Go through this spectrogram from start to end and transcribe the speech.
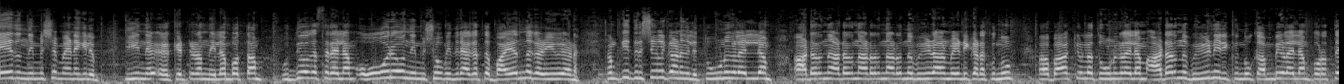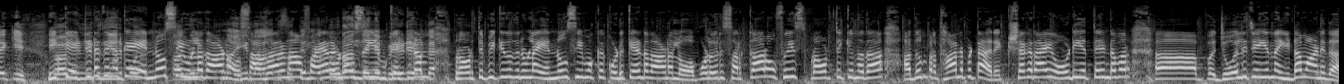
ഏത് നിമിഷം വേണമെങ്കിലും ഈ കെട്ടിടം നിലംപൊത്താം. ഉദ്യോഗസ്ഥരെല്ലാം ഓരോ നിമിഷവും ഇതിനകത്ത് ഭയന്ന് കഴിയുകയാണ്. നമുക്ക് ഈ ദൃശ്യങ്ങൾ കാണുന്നില്ലേ? തൂണുകളെല്ലാം അടർന്ന് അടർന്ന് അടർന്ന് അടർന്ന് വീഴാൻ വേണ്ടി കിടക്കുന്നു. ബാക്കിയുള്ള തൂണുകളെല്ലാം അടർന്ന് വീണിരിക്കുന്നു. കമ്പികളെല്ലാം പുറത്തേക്ക് ഈ. കെട്ടിടത്തിനൊക്കെ എൻ ഒ സി ഉള്ളതാണോ? സാധാരണ ഫയർ എൻ ഒ സിയും കെട്ടിടം പ്രവർത്തിപ്പിക്കുന്നതിനുള്ള എൻ ഒ സിയും ഒക്കെ കൊടുക്കേണ്ടതാണല്ലോ. അപ്പോൾ ഒരു സർക്കാർ ഓഫീസ് പ്രവർത്തിക്കുന്നത് അതും പ്രധാനപ്പെട്ട രക്ഷകരായി ഓടിയെത്തേണ്ടവർ ജോലി ചെയ്യുന്ന ഇടമാണിത്.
